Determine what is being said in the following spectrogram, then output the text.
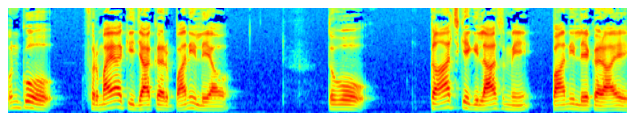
उनको फरमाया कि जाकर पानी ले आओ। तो वो कांच के गिलास में पानी लेकर आए।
